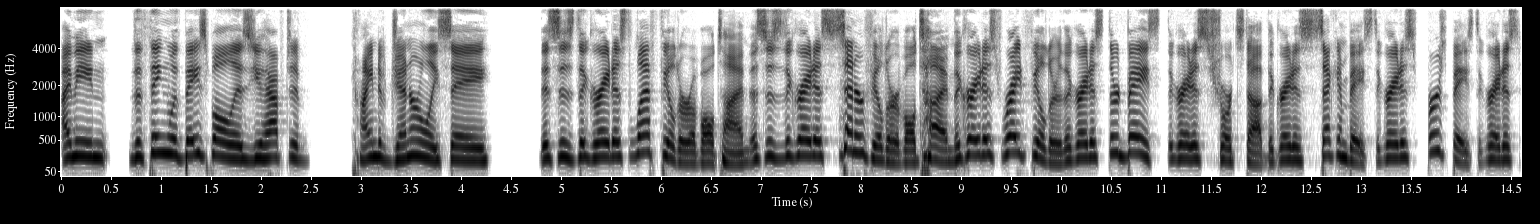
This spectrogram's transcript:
I mean, the thing with baseball is you have to kind of generally say, this is the greatest left fielder of all time. This is the greatest center fielder of all time. The greatest right fielder, the greatest third base, the greatest shortstop, the greatest second base, the greatest first base, the greatest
